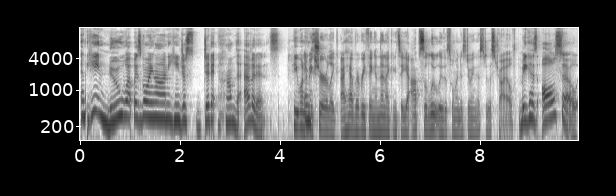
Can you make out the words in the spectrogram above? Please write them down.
And he knew what was going on. He just didn't have the evidence. He wanted to make sure, like, I have everything, and then I can say, yeah, absolutely, this woman is doing this to this child. Because also,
